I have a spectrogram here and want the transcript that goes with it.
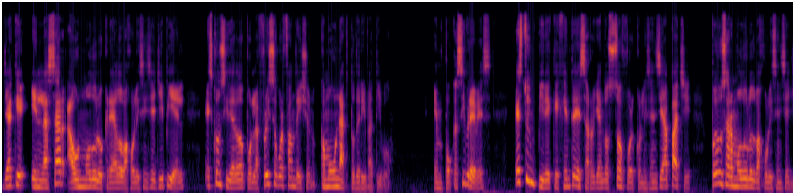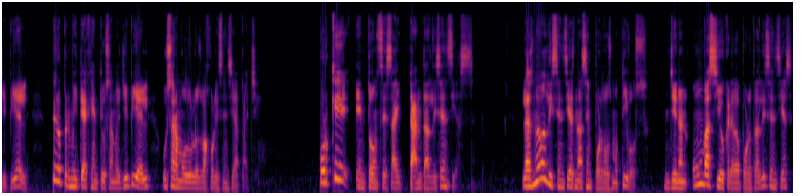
ya que enlazar a un módulo creado bajo licencia GPL es considerado por la Free Software Foundation como un acto derivativo. En pocas y breves, esto impide que gente desarrollando software con licencia Apache pueda usar módulos bajo licencia GPL, pero permite a gente usando GPL usar módulos bajo licencia Apache. ¿Por qué entonces hay tantas licencias? Las nuevas licencias nacen por dos motivos llenan un vacío creado por otras licencias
